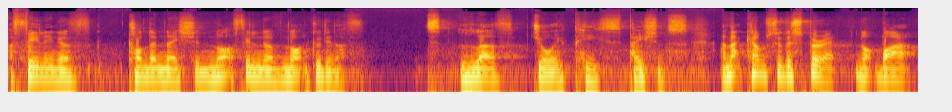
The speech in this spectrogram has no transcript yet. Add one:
a feeling of condemnation, not a feeling of not good enough. It's love, joy, peace, patience. And that comes through the Spirit, not by our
